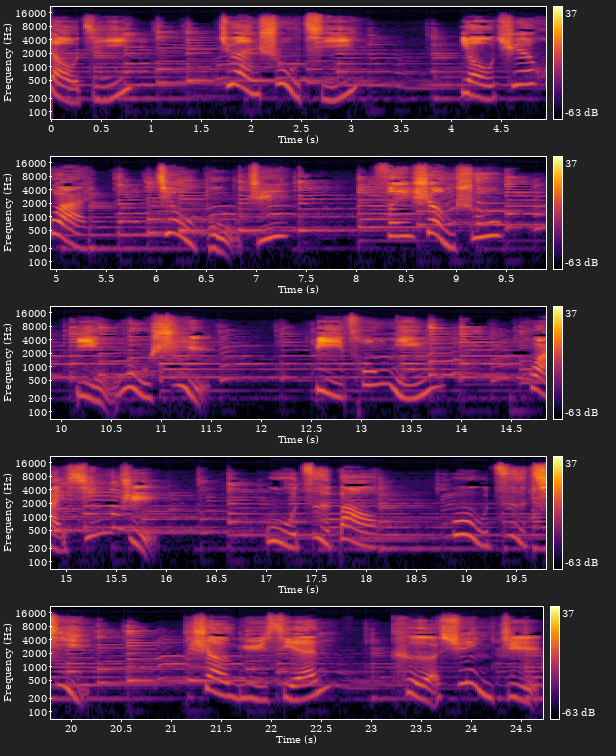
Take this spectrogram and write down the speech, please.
有疾，卷数齐，有缺坏，就补之。非圣书，秉勿视，必聪明，坏心智。勿自暴，勿自弃。圣与贤，可训之。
